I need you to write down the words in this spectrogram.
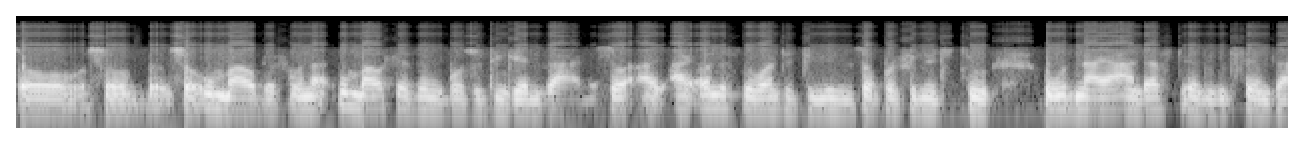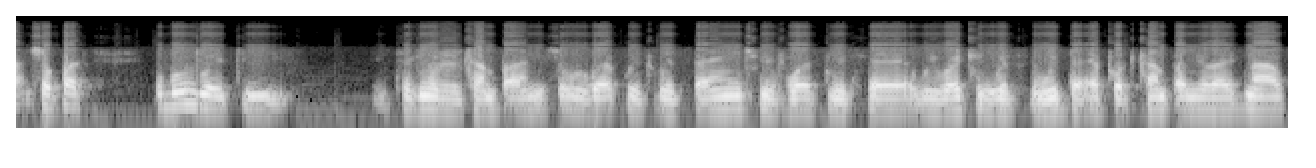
So so so uma ubefuna uma uhleze ngibuza ukuthi ngiyenzani so i i honestly wanted to use this opportunity to ukuthi naye understand ukuthi senzani. So but ubungcweti technology company so we work with with banks we've worked with uh, we're working with with the airport company right now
